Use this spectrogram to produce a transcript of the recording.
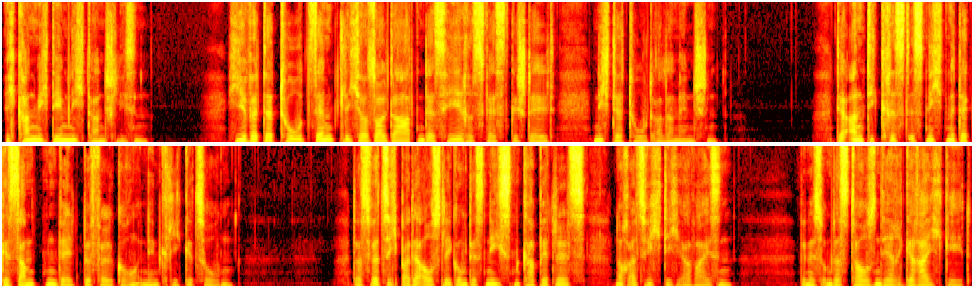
Ich kann mich dem nicht anschließen. Hier wird der Tod sämtlicher Soldaten des Heeres festgestellt, nicht der Tod aller Menschen. Der Antichrist ist nicht mit der gesamten Weltbevölkerung in den Krieg gezogen. Das wird sich bei der Auslegung des nächsten Kapitels noch als wichtig erweisen, wenn es um das tausendjährige Reich geht.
